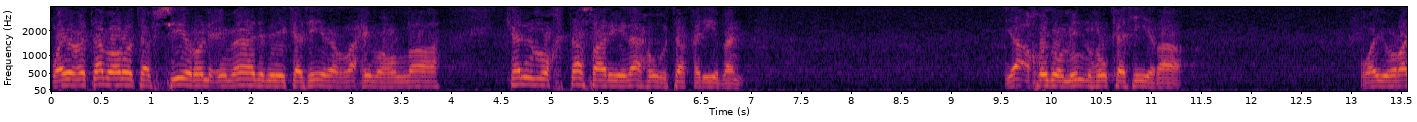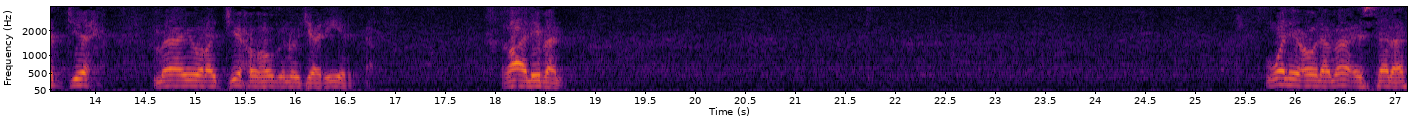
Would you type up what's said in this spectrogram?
ويعتبر تفسير العماد بن كثير رحمه الله كالمختصر له تقريبا. يأخذ منه كثيرا. ويرجح ما يرجحه ابن جرير. غالبا. ولعلماء السلف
